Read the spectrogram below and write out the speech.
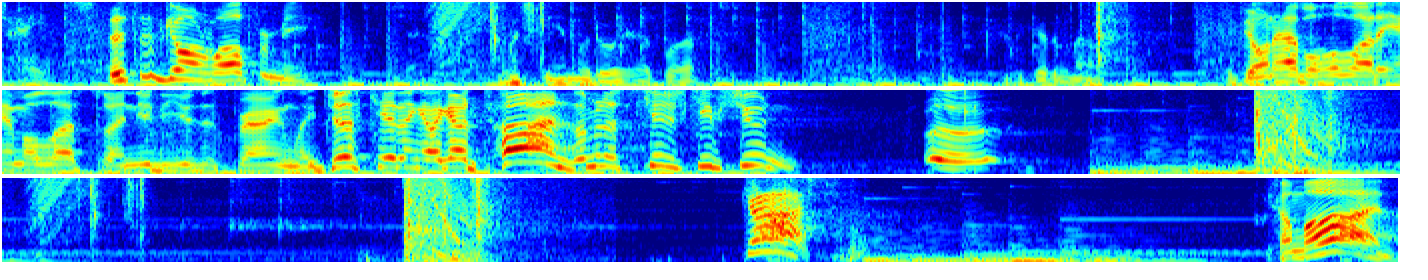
Dang it. This is going well for me. How much ammo do I have left? Got a good amount. I don't have a whole lot of ammo left, so I need to use it sparingly. Just kidding, I got tons. I'm gonna just keep shooting. Uh, Gosh! Come on!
